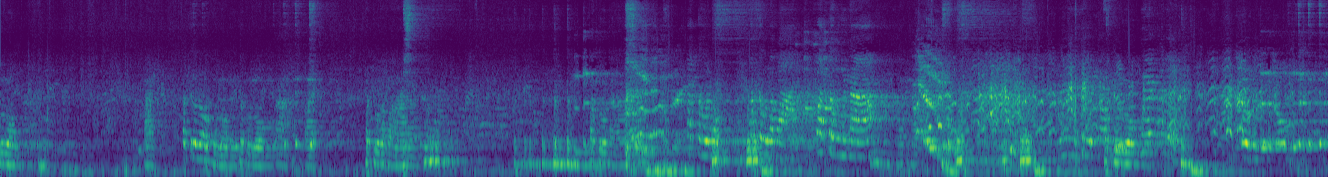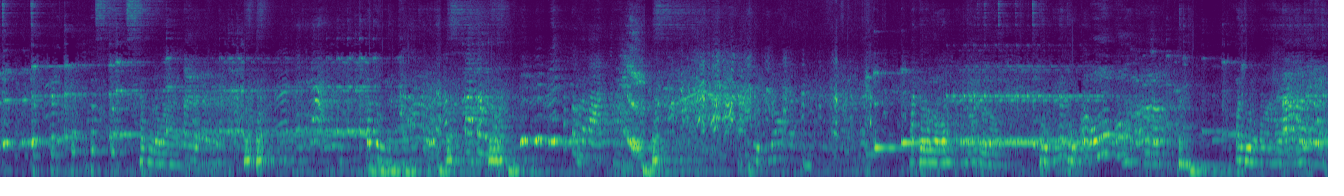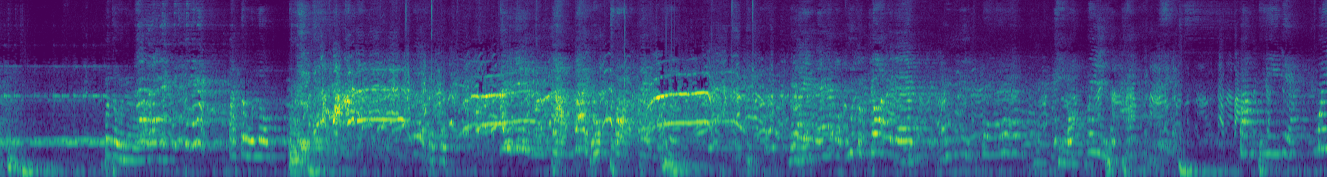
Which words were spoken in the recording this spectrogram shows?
ตูลมไปประตูลมประตูลมนี่ประตูลมอะไปประตูระบายประตูน้ำประตูลมประตูระบายประตูน้นะครับำประตูลมเม็ดเลยประตูระบายประตูน้ประตูลม ประตูลมประตูลมถูกไม่ถูกว่าโอ้โอ้ประตูลมอะไรประตูลมประตูลมไอ้นี่มันทำได้ทุกช็อตเลยแดงกูสุดยอดยแดงมึงนี่แดงต้องปีสักครั้งบางทีเนี่ย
